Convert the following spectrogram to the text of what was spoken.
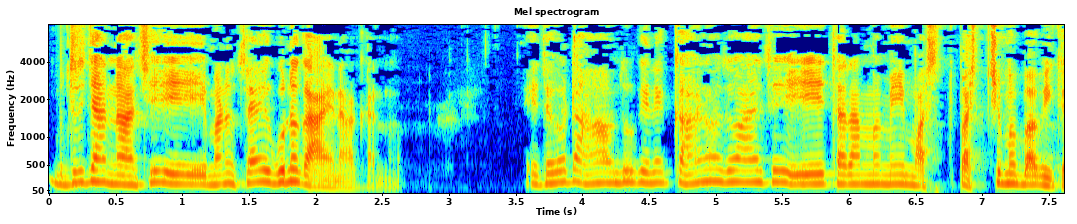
බුදුරජාණන්සේ මේ මනුස්සයයි ಗುಣ ගායනා කරනවා. එතකොට ආහඳුර කෙනෙක් අහනවා ස්වාමීන් ඒ තරම්ම මේ පශ්චිම භවික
